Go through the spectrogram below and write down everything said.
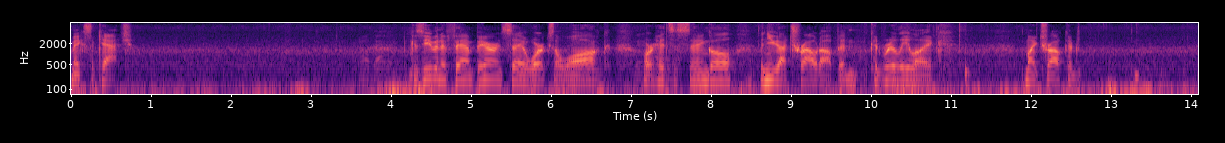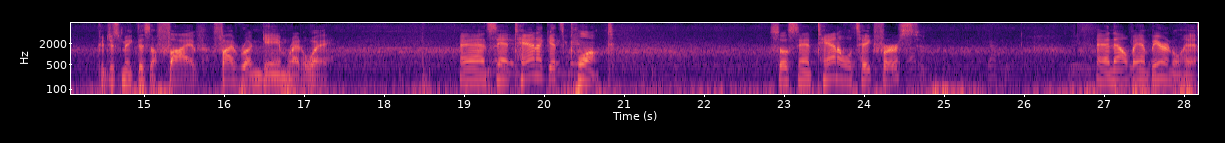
makes the catch. Because even if Van Buren, say, works a walk or hits a single, then you got Trout up and could really, like, Mike Trout could could just make this a five five run game right away. And Santana gets plunked. So Santana will take first. And now Van Buren will hit.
